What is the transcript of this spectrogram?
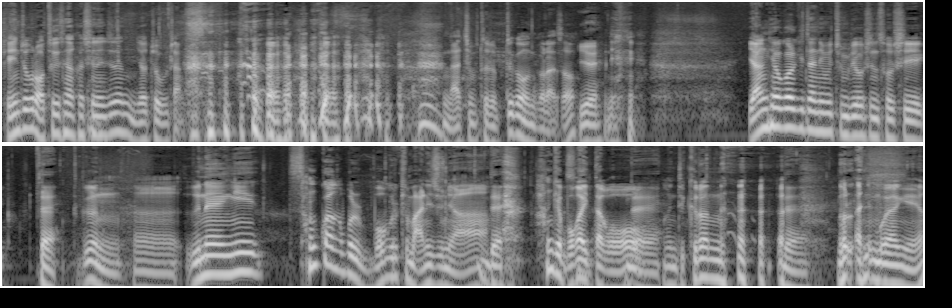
개인적으로 어떻게 생각하시는지는 여쭤보지 않겠습니다. 아침부터 좀 뜨거운 거라서. 예. 예. 양혁월 기자님이 준비해 오신 소식 은 네. 어, 은행이 성과급을 뭐 그렇게 많이 주냐. 네. 한게 뭐가 있다고. 네. 이제 그런 네. 논란이 모양이에요.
